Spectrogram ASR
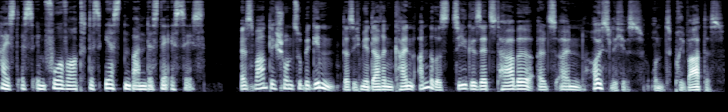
heißt es im Vorwort des ersten Bandes der Essays. Es warnte ich schon zu Beginn, dass ich mir darin kein anderes Ziel gesetzt habe als ein häusliches und privates.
